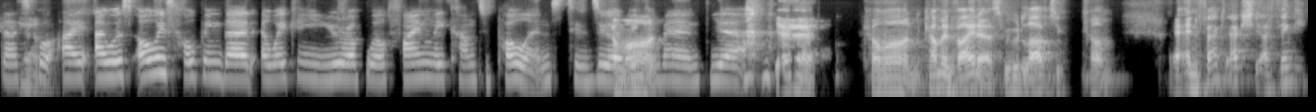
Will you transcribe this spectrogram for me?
That's yeah. cool. I, I was always hoping that Awakening Europe will finally come to Poland to do come a on. big event. Yeah. Yeah. Come on. Come invite us. We would love to come. In fact, actually, I think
